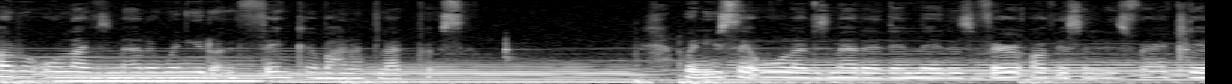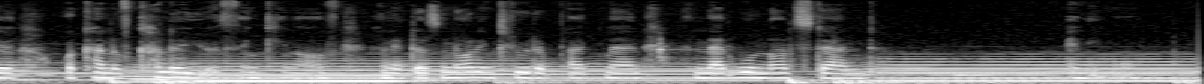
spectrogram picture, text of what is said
How do all lives matter when you don't think about a black person? When you say all lives matter, then it is very obvious and it is very clear what kind of color you're thinking of, and it does not include a black man, and that will not stand anymore.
